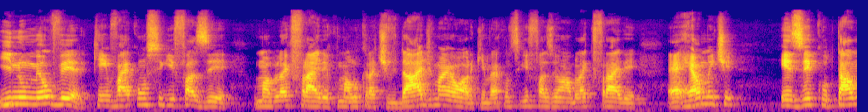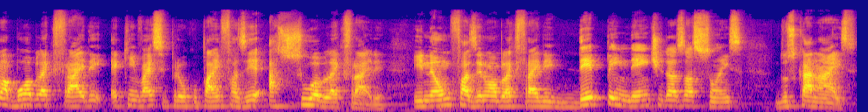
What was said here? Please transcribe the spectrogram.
E no meu ver, quem vai conseguir fazer uma Black Friday com uma lucratividade maior, quem vai conseguir fazer uma Black Friday é realmente executar uma boa Black Friday é quem vai se preocupar em fazer a sua Black Friday e não fazer uma Black Friday dependente das ações dos canais,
